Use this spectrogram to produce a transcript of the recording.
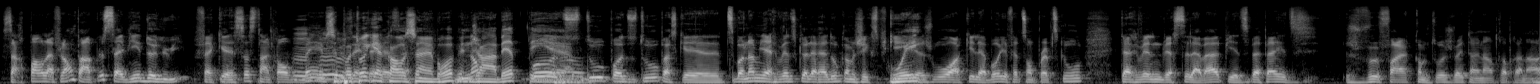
ça repart la flamme. Puis en plus, ça vient de lui. Fait que ça, c'est encore bien Mm-hmm. C'est pas toi qui as cassé un bras puis une Non, jambette, puis, Pas euh, du tout, pas du tout. Parce que le petit bonhomme, il arrivait du Colorado, comme j'ai expliqué. Oui. Il a joué au hockey là-bas, il a fait son prep school. Il est arrivé à l'Université Laval, puis il a dit Papa, il dit je veux faire comme toi, je veux être un entrepreneur.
